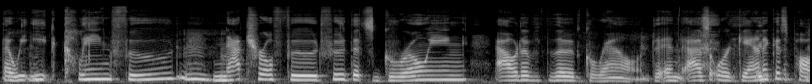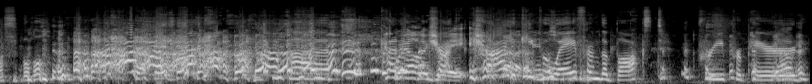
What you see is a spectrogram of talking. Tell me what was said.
that we mm-hmm. eat clean food, mm-hmm. natural food, food that's growing out of the ground and as organic as possible. Uh, kind We of all try, agree. try to keep away from the boxed, pre-prepared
